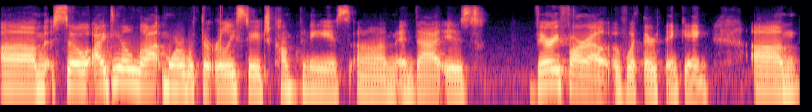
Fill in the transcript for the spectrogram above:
Um, so I deal a lot more with the early stage companies, um, and that is very far out of what they're thinking. Um,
